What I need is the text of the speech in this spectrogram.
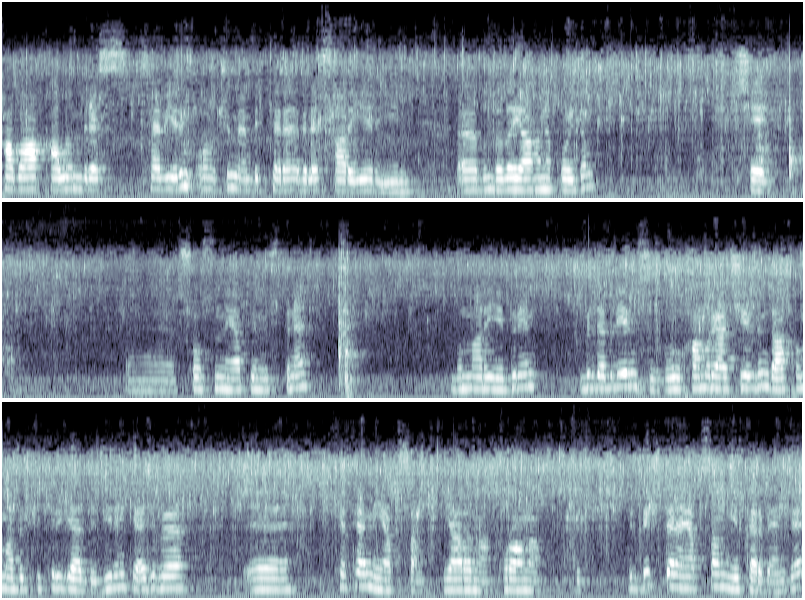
kaba kalın biraz seviyorum. Onun için ben bir kere böyle sarı yer yiyeyim. Ee, bunda da yağını koydum. Şey e, sosunu yapayım üstüne. Bunları yedireyim. Bir de bilir misiniz bu hamuru açıyordum da aklıma bir fikir geldi. Dedim ki acaba e, kete mi yapsam yarına, Kur'an'a? Bir, beş tane yapsam yeter bence.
